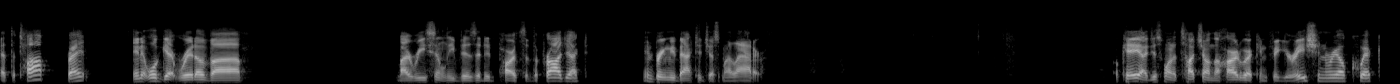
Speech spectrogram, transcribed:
at the top, right? And it will get rid of uh, my recently visited parts of the project and bring me back to just my ladder. Okay, I just want to touch on the hardware configuration real quick.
